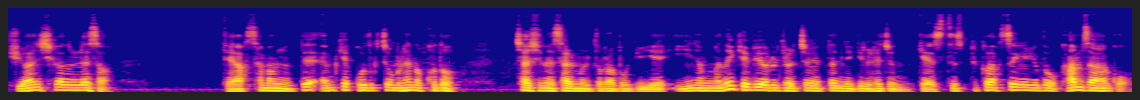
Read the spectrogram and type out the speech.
귀한 시간을 내서 대학 3학년 때 MCAT 고득점을 해놓고도 자신의 삶을 돌아보기 위해 2년간의 개비어를 결정했다는 얘기를 해준 게스트 스피커 학생에게도 감사하고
